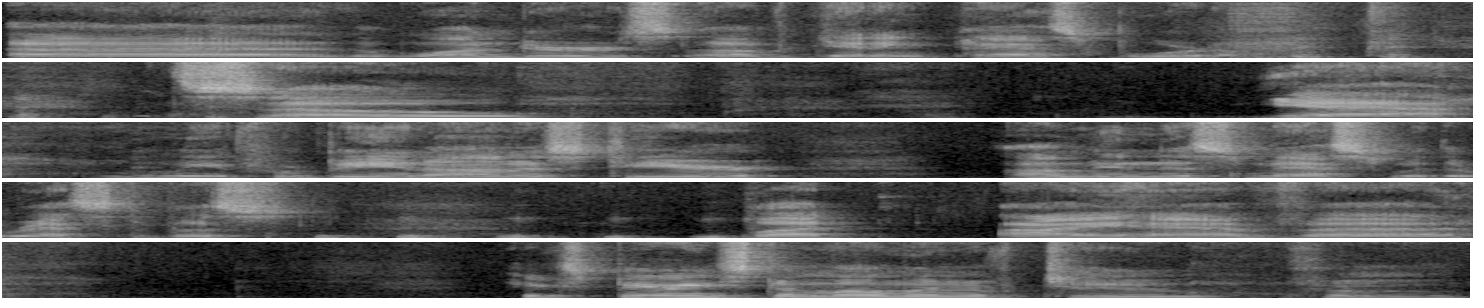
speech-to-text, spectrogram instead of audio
uh, the wonders of getting past boredom? so, yeah, I mean, if we're being honest here, I'm in this mess with the rest of us. but I have uh, experienced a moment of two from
